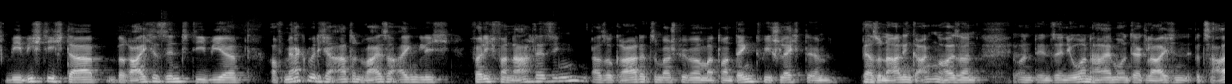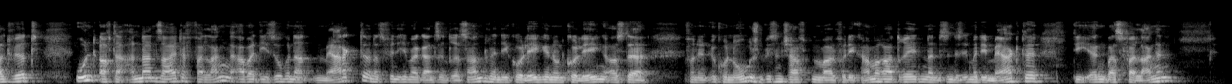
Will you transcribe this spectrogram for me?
wie wichtig da Bereiche sind, die wir auf merkwürdige Art und Weise eigentlich völlig vernachlässigen. Also gerade zum Beispiel, wenn man mal dran denkt, wie schlecht ähm, Personal in Krankenhäusern und in Seniorenheimen und dergleichen bezahlt wird. Und auf der anderen Seite verlangen aber die sogenannten Märkte, und das finde ich immer ganz interessant, wenn die Kolleginnen und Kollegen aus der, von den ökonomischen Wissenschaften mal vor die Kamera treten, dann sind es immer die Märkte, die irgendwas verlangen.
